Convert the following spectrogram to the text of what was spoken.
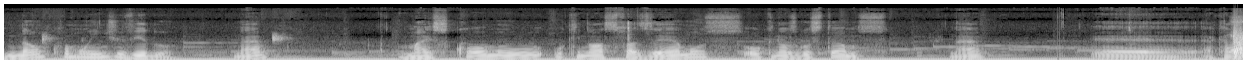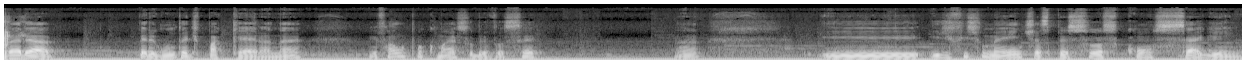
não como um indivíduo, né? Mas como o que nós fazemos ou o que nós gostamos, né? É aquela velha pergunta de paquera, né? Me fala um pouco mais sobre você, né? E, e dificilmente as pessoas conseguem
